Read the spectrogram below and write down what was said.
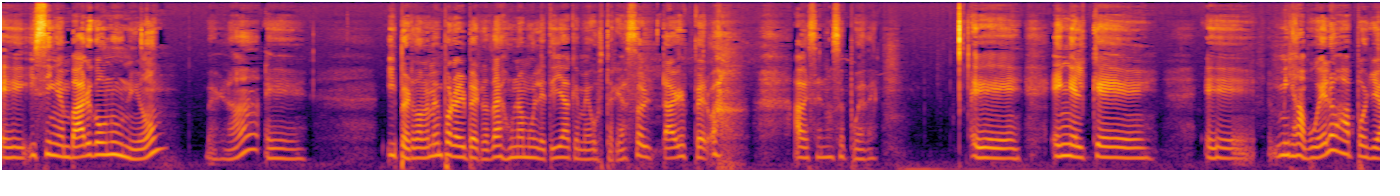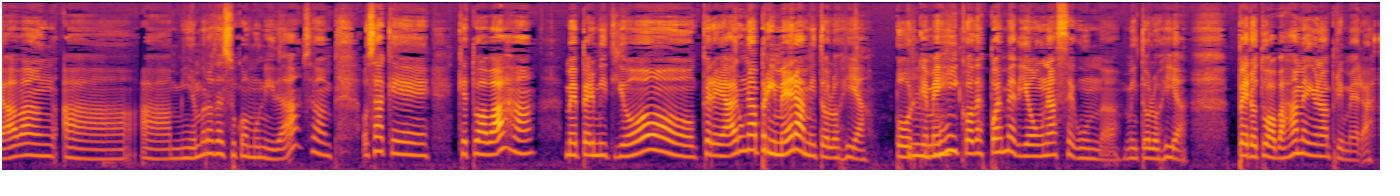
y sin embargo una unión ¿verdad? Eh, y perdóname por el verdad, es una muletilla que me gustaría soltar, pero a veces no se puede. Eh, en el que eh, mis abuelos apoyaban a, miembros de su comunidad. O sea, o sea que, que tu abaja me permitió crear una primera mitología porque México después me dio una segunda mitología, pero tu abaja me dio una primera.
